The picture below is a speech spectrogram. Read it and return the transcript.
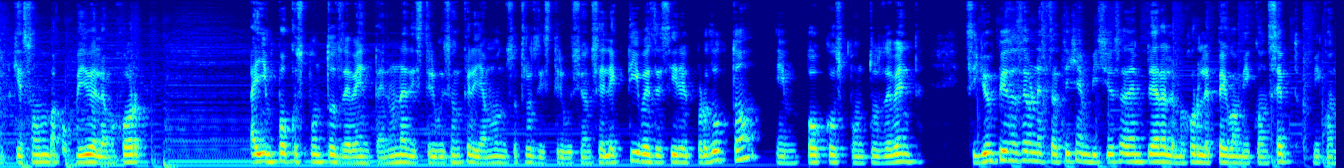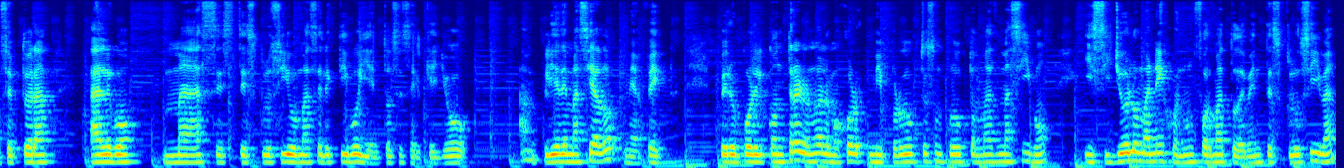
y que son bajo pedido, a lo mejor hay en pocos puntos de venta, en una distribución que le llamamos nosotros distribución selectiva, es decir, el producto en pocos puntos de venta. Si yo empiezo a hacer una estrategia ambiciosa de emplear, a lo mejor le pego a mi concepto. Mi concepto era algo más este, exclusivo, más selectivo, y entonces el que yo amplíe demasiado me afecta. Pero por el contrario, ¿no? A lo mejor mi producto es un producto más masivo y si yo lo manejo en un formato de venta exclusiva,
